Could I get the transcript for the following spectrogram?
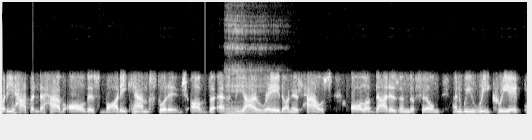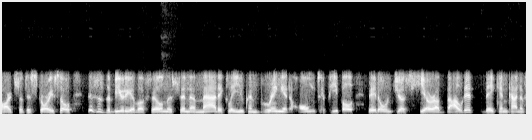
but he happened to have all this body cam footage of the FBI mm. raid on his house. All of that is in the film, and we recreate parts of his story. So this is the beauty of a film: is cinematically you can bring it home to people. They don't just hear about it; they can kind of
